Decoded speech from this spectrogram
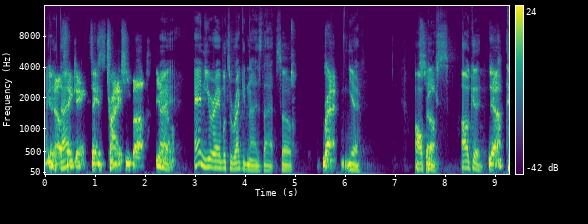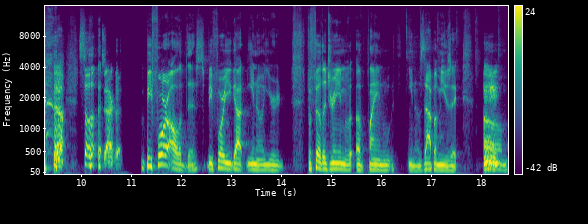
you know, that. thinking, things, trying to keep up, you right. know. And you were able to recognize that. So, right. Yeah. All so, peace. All good. Yeah. Yeah. so, exactly. Before all of this, before you got, you know, your fulfilled a dream of, of playing with, you know, Zappa music, mm-hmm. um,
